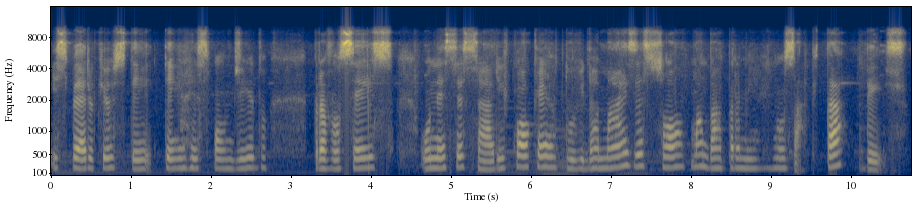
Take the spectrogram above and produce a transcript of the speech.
Espero que eu tenha respondido para vocês o necessário. E qualquer dúvida a mais é só mandar para mim no zap, tá? Beijo.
